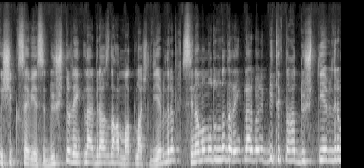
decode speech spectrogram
ışık seviyesi düştü. Renkler biraz daha matlaştı diyebilirim. Sinema modunda da renkler böyle bir tık daha düştü diyebilirim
